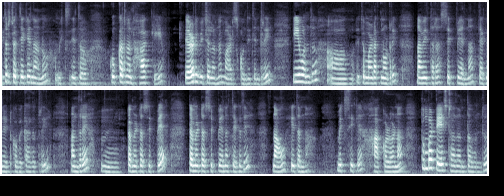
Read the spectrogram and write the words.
ಇದ್ರ ಜೊತೆಗೆ ನಾನು ಮಿಕ್ಸ್ ಇದು ಕುಕ್ಕರ್ನಲ್ಲಿ ಹಾಕಿ ಎರಡು ವಿಜಲನ್ನು ಮಾಡಿಸ್ಕೊಂಡಿದ್ದೀನಿ ರೀ ಈ ಒಂದು ಇದು ಮಾಡೋಕ್ಕೆ ನೋಡಿರಿ, ನಾವು ಈ ಥರ ಸಿಪ್ಪೆಯನ್ನು ತೆಗೆದಿಟ್ಕೋಬೇಕಾಗತ್ತೆ ರೀ ಅಂದರೆ ಟೊಮೆಟೊ ಸಿಪ್ಪೆ. ಟೊಮೆಟೊ ಸಿಪ್ಪೆಯನ್ನು ತೆಗೆದು ನಾವು ಇದನ್ನು ಮಿಕ್ಸಿಗೆ ಹಾಕ್ಕೊಳ್ಳೋಣ ತುಂಬ ಟೇಸ್ಟ್ ಆದಂಥ ಒಂದು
